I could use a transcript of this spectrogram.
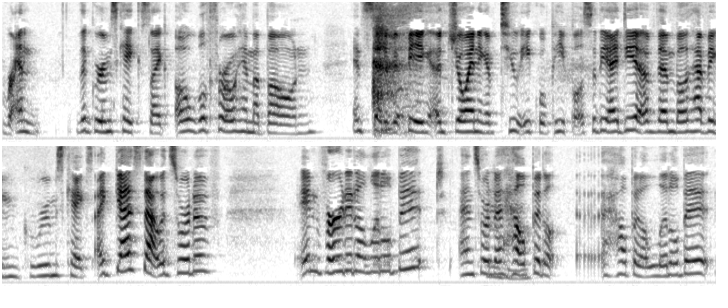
Right. And the groom's cake is like, oh, we'll throw him a bone instead of it being a joining of two equal people. So the idea of them both having groom's cakes, I guess that would sort of invert it a little bit and sort Mm-hmm. of help it help it a little bit.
